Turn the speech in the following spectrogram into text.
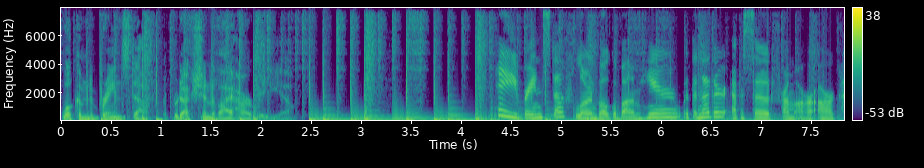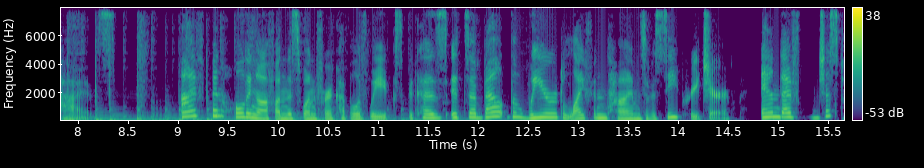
Welcome to Brainstuff, a production of iHeartRadio. Hey, Brainstuff, Lauren Vogelbaum here with another episode from our archives. I've been holding off on this one for a couple of weeks because it's about the weird life and times of a sea creature. And I've just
